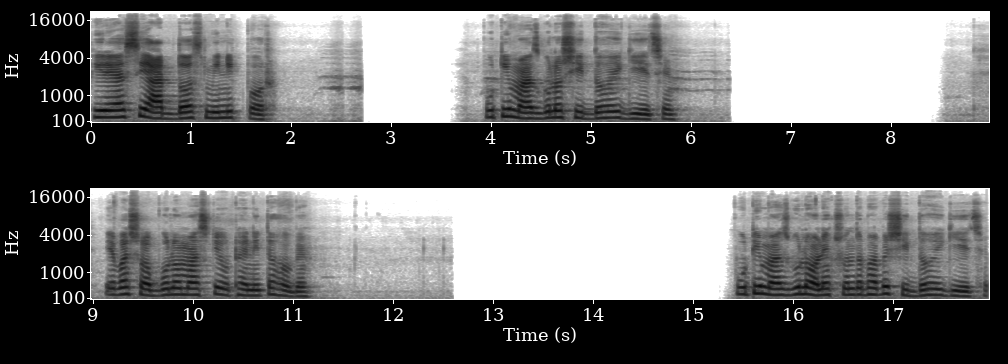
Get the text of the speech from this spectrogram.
ফিরে আসছি আট দশ মিনিট পর। পুঁটি মাছগুলো সিদ্ধ হয়ে গিয়েছে। এবার সবগুলো মাছকে উঠায় নিতে হবে। পুঁটি মাছগুলো অনেক সুন্দরভাবে সিদ্ধ হয়ে গিয়েছে।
